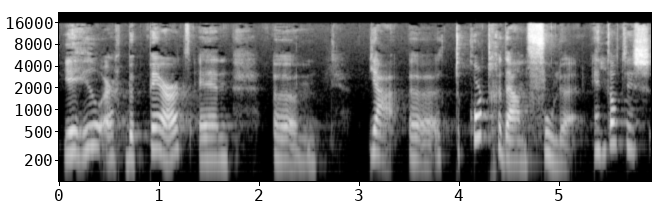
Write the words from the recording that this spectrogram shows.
je heel erg beperkt en um, ja, uh, tekort gedaan voelen. En dat is,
